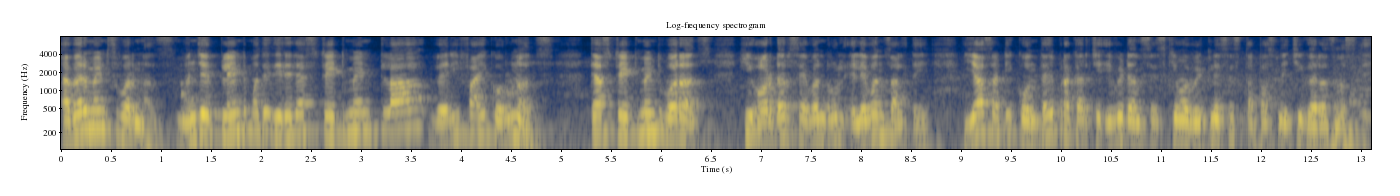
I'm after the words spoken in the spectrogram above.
अवेअरमेंट्सवरनंच म्हणजे प्लेंटमध्ये दिलेल्या स्टेटमेंटला व्हेरीफाय करूनच त्या स्टेटमेंटवरच ही ऑर्डर सेवन रूल इलेवन चालते. यासाठी कोणत्याही प्रकारचे एव्हिडन्सेस किंवा विटनेसेस तपासण्याची गरज नसते.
